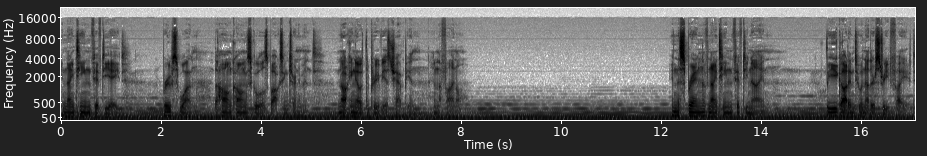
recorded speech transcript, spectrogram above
In 1958, Bruce won the Hong Kong Schools boxing tournament, knocking out the previous champion in the final. In the spring of 1959, Lee got into another street fight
